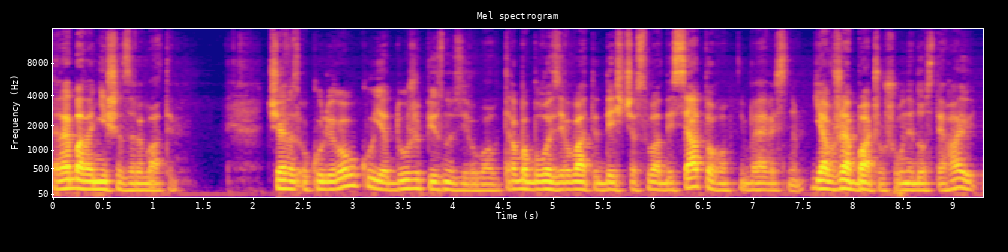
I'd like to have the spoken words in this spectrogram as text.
Треба раніше зривати. Через окуліровку я дуже пізно зірвав. Треба було зірвати десь числа 10 вересня. Я вже бачив, що вони достигають.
